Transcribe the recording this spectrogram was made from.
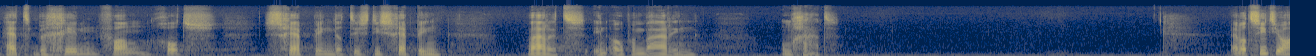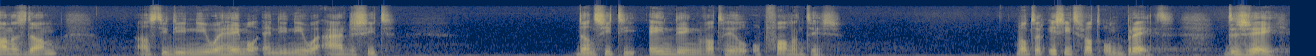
het begin van Gods schepping. Dat is die schepping waar het in Openbaring om gaat. En wat ziet Johannes dan? Als hij die nieuwe hemel en die nieuwe aarde ziet, dan ziet hij één ding wat heel opvallend is. Want er is iets wat ontbreekt: de zee.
